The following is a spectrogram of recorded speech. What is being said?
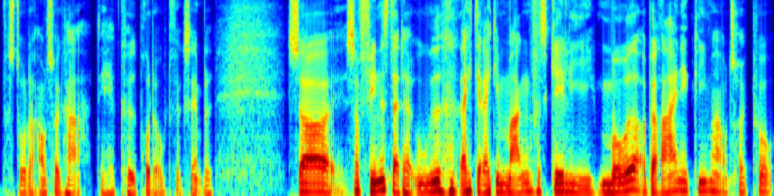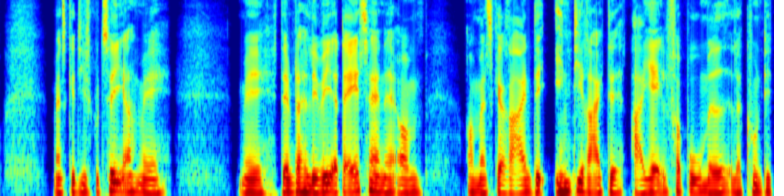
hvor stort et aftryk har det her kødprodukt for eksempel så, så findes der derude rigtig, rigtig mange forskellige måder at beregne et klimaaftryk på. Man skal diskutere med, med dem, der leverer dataene, om, om man skal regne det indirekte arealforbrug med, eller kun det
